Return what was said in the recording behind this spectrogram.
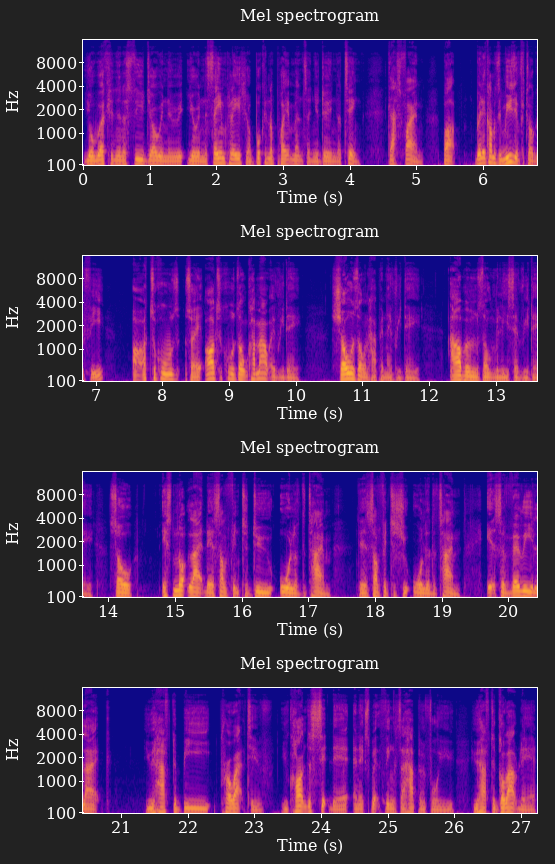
You're working in a studio, in the, you're in the same place, you're booking appointments and you're doing your thing. That's fine. But when it comes to music photography, articles, sorry, articles don't come out every day. Shows don't happen every day. Albums don't release every day. So it's not like there's something to do all of the time. There's something to shoot all of the time. It's a very like you have to be proactive you can't just sit there and expect things to happen for you. You have to go out there,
